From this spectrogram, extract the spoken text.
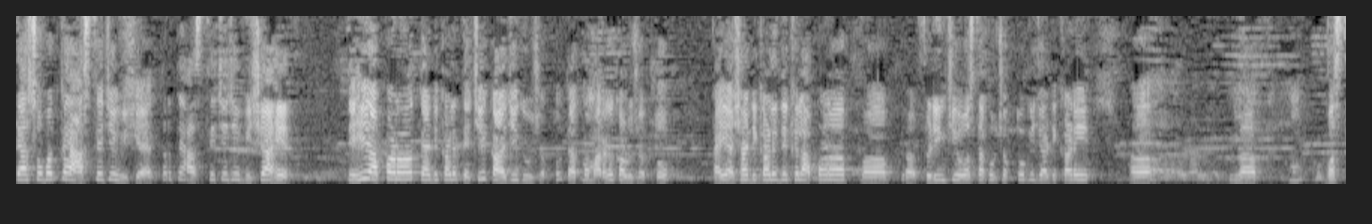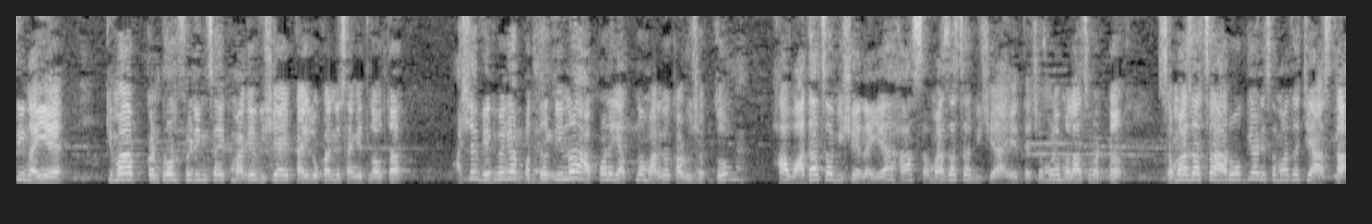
त्यासोबत काय आस्थेचे विषय आहेत. तर ते आस्थेचे जे विषय आहेत तेही आपण त्या ठिकाणी त्याची काळजी घेऊ शकतो. त्यातनं मार्ग काढू शकतो. काही अशा ठिकाणी देखील आपण फिडिंगची व्यवस्था करू शकतो की ज्या ठिकाणी वस्ती नाही आहे किंवा कंट्रोल फिडिंगचा एक मागे विषय आहे. काही लोकांनी सांगितला होता. अशा वेगवेगळ्या पद्धतीनं आपण यातनं मार्ग काढू शकतो. हा वादाचा विषय नाहीये हा समाजाचा विषय आहे. त्याच्यामुळे मला असं वाटतं समाजाचं आरोग्य आणि समाजाची आस्था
